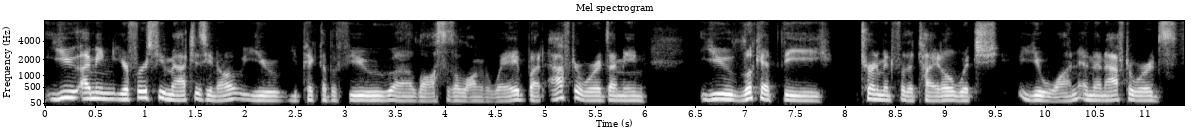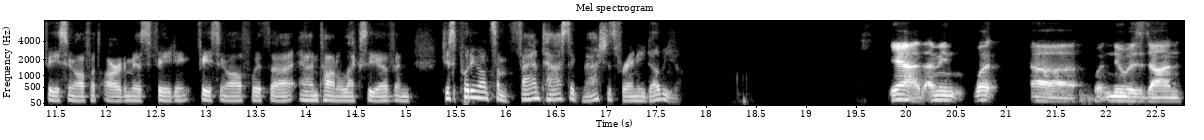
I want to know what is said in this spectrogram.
you i mean your first few matches you know you you picked up a few uh, losses along the way but afterwards i mean you look at the tournament for the title which you won and then afterwards facing off with artemis facing, facing off with uh, anton alexiev and just putting on some fantastic matches for new yeah i mean what uh what new has done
